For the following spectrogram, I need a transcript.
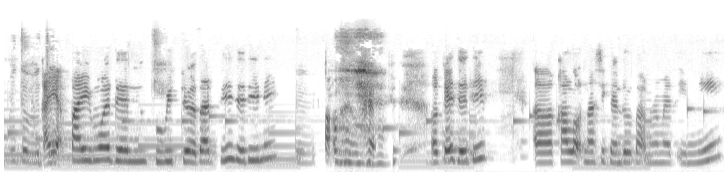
betul, betul. kayak Paimo dan Bu Wido tadi. Jadi ini hmm, Pak. Mehmet. Oke, jadi uh, kalau nasi gandul Pak Mehmet ini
